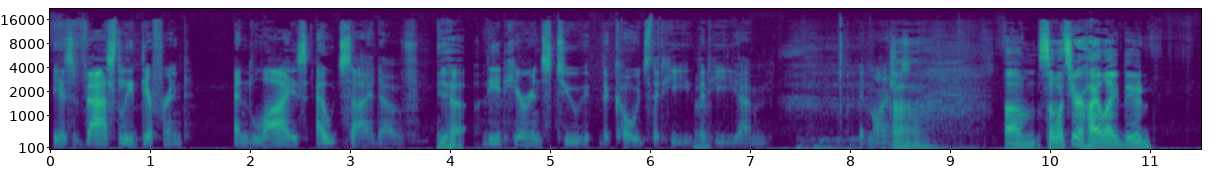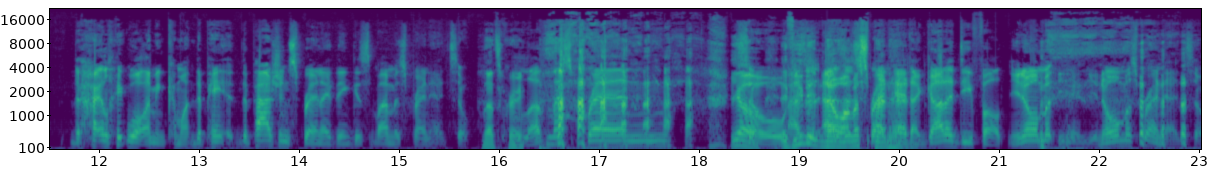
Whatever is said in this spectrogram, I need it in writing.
is vastly different and lies outside of Yeah. the adherence to the codes that he that he um, admonishes. Uh. Um. So what's your highlight, dude? The highlight, well, I mean, come on, the pa- the passion spren, I think is I'm a spren head, so That's great. love my spren. Yo, so if you didn't a, know, I'm a spren spren head. I got a default. You know, I'm a, you know, I'm a spren head. So,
